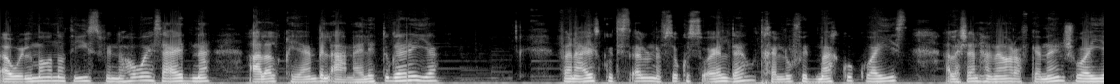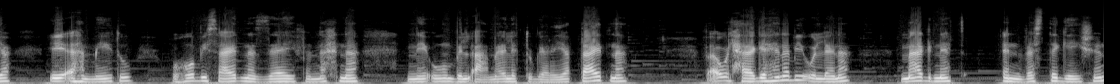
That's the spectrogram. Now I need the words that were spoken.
أو المغناطيس في إن هو يساعدنا على القيام بالأعمال التجارية. فأنا عايزكم تسألوا نفسكم السؤال ده وتخلوه في دماغكم كويس علشان هنعرف كمان شوية إيه أهميته وهو بيساعدنا إزاي في إن إحنا نقوم بالأعمال التجارية بتاعتنا. فأول حاجة هنا بيقول لنا magnet investigation.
